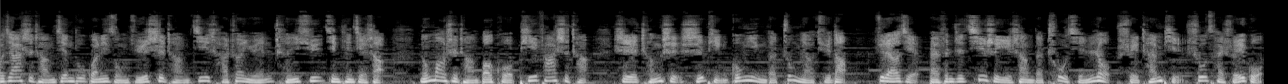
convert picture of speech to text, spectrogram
国家市场监督管理总局市场稽查专员陈旭今天介绍，农贸市场包括批发市场，是城市食品供应的重要渠道。据了解，百分之七十以上的畜禽肉、水产品、蔬菜水果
